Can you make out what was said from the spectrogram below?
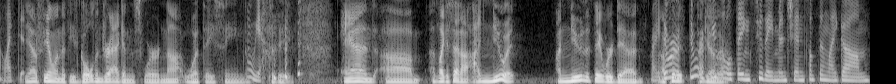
I liked it. You had a feeling that these golden dragons were not what they seemed Oh, yeah. to be. and um, like I said, I, I knew it. I knew that they were dead. Right. I There were there were a few little things too they mentioned. Something like um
